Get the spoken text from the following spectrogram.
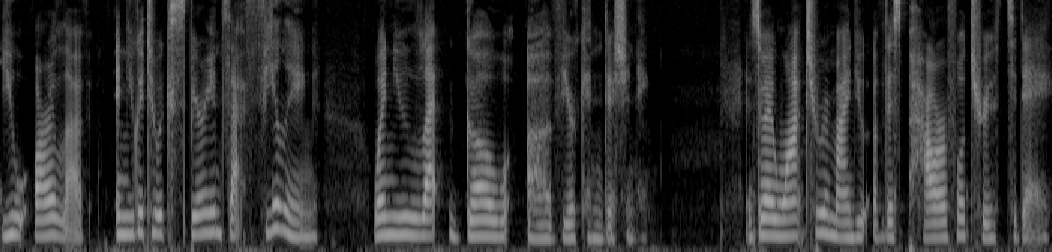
You are love, and you get to experience that feeling when you let go of your conditioning. And so I want to remind you of this powerful truth today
